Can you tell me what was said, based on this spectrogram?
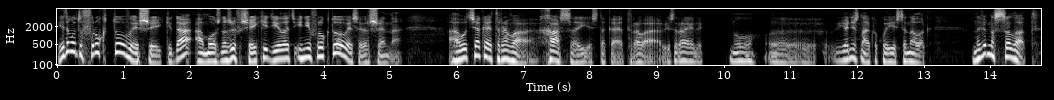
Это вот фруктовые шейки, да, а можно же в шейке делать и не фруктовые совершенно. А вот всякая трава, хаса есть такая трава в Израиле, ну, э, я не знаю, какой есть аналог. Наверное, салат.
